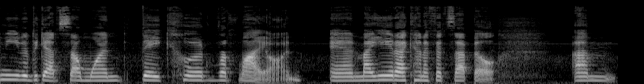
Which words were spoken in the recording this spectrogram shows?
needed to get someone they could rely on. And Maeda kind of fits that bill. Um,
